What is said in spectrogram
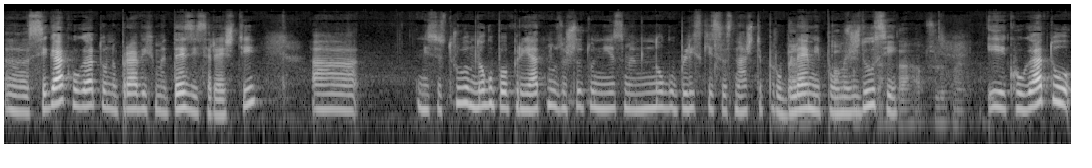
А, сега, когато направихме тези срещи, а, ми се струва много по-приятно, защото ние сме много близки с нашите проблеми да, помежду точно, си. Да, абсолютно. И когато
